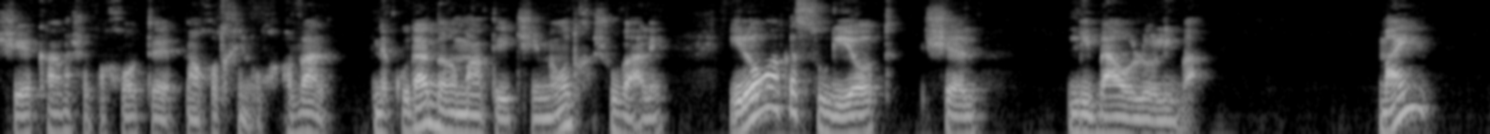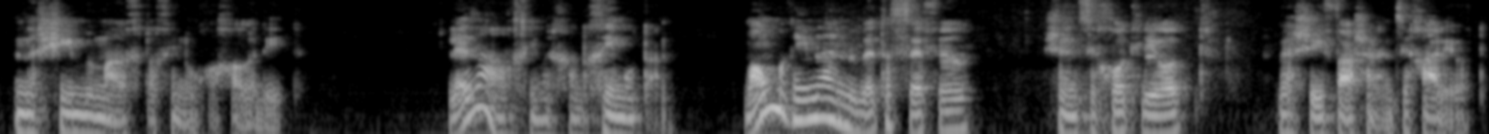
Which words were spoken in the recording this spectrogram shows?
שיהיה כמה שפחות uh, מערכות חינוך. אבל נקודה דרמטית שהיא מאוד חשובה לי, היא לא רק הסוגיות של ליבה או לא ליבה. מה עם נשים במערכת החינוך החרדית? לאיזה ערכים מחנכים אותן? מה אומרים להן בבית הספר שהן צריכות להיות והשאיפה שלהן צריכה להיות?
